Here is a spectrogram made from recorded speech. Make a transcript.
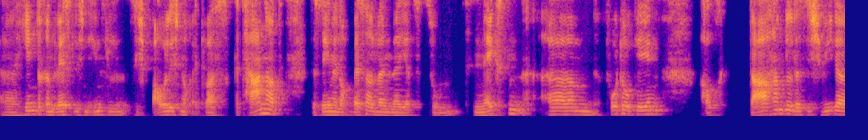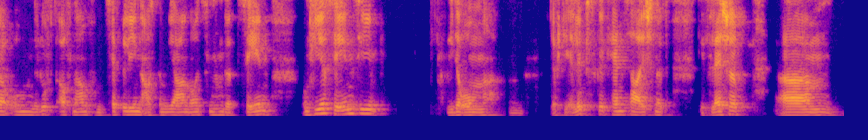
äh, hinteren westlichen Insel sich baulich noch etwas getan hat. Das sehen wir noch besser, wenn wir jetzt zum nächsten ähm, Foto gehen. Auch da handelt es sich wieder um eine Luftaufnahme vom Zeppelin aus dem Jahr 1910. Und hier sehen Sie wiederum hm, durch die Ellipse gekennzeichnet die Fläche, ähm,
